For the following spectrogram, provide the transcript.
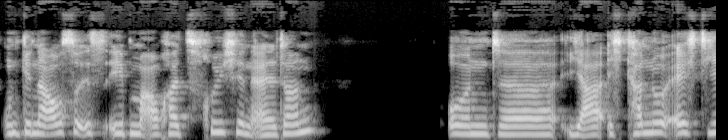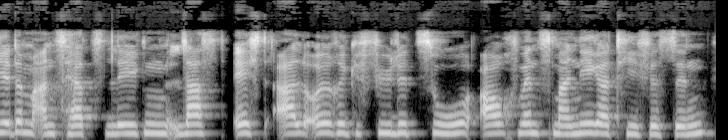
Und genauso ist eben auch als Frühcheneltern. Und äh, ja, ich kann nur echt jedem ans Herz legen, lasst echt all eure Gefühle zu, auch wenn es mal negative sind.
